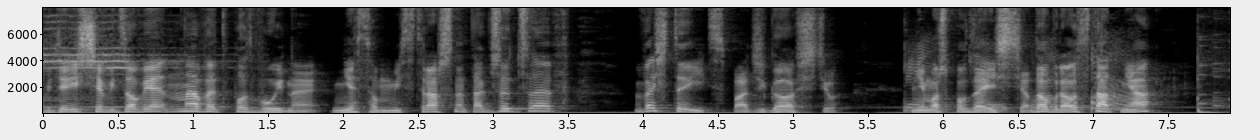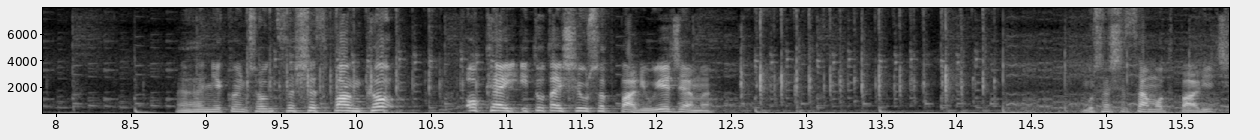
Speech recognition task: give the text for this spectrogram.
Widzieliście widzowie? Nawet podwójne nie są mi straszne, także Jeff, weź ty idź spać, gościu. Nie masz podejścia. Dobra, ostatnia. E, niekończące się spanko. Okej, i tutaj się już odpalił, jedziemy. Muszę się sam odpalić.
